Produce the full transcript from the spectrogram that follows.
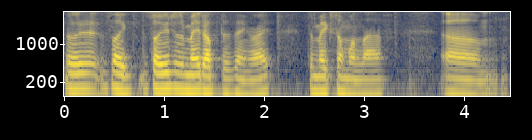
It's like so you just made up the thing, right, to make someone laugh. Um,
